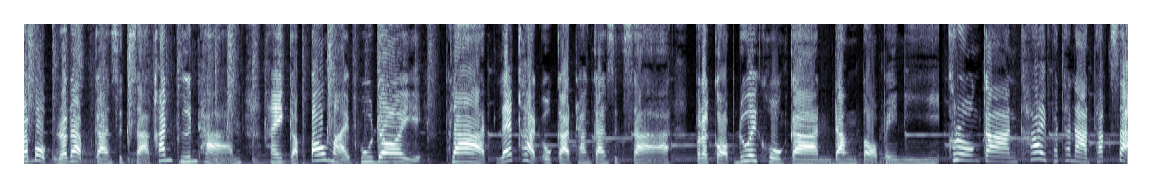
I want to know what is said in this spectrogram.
ระบบระดับการศึกษาขั้นพื้นฐาน ให้กับเป้าหมายผู้ด้อย พลาด และขาดโอกาสทางการศึกษา ประกอบด้วยโครงการดังต่อไปนี้ โครงการค่ายพัฒนาทักษะ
